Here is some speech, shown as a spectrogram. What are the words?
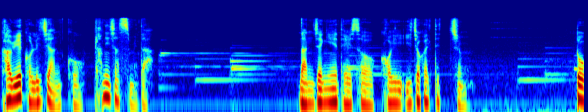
가위에 걸리지 않고 편히 잤습니다. 난쟁이에 대해서 거의 잊어갈 때쯤 또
